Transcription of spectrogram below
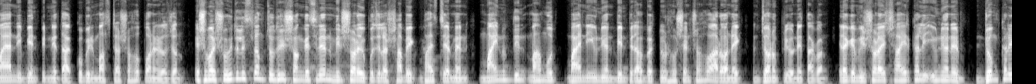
মায়ানি বিএনপির নেতা কবির মাস্টার সহ পনেরো জন। এ সময় শহীদুল ইসলাম চৌধুরীর সঙ্গে ছিলেন মিরসরাই উপজেলার সাবেক vice chairman Mainuddin Mahmud, Mayani union বিএনপির আহ্বায়ক নূর হোসেন সহ আরও অনেক জনপ্রিয় নেতাগণ। এর আগে মিরসরাই শাহেরখালী ইউনিয়নের ডোমখালী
